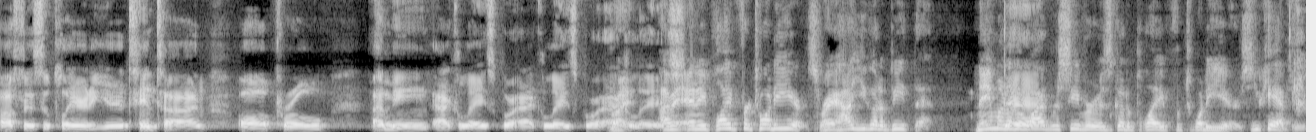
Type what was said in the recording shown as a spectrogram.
Offensive Player of the Year, 10 time All Pro. I mean, accolades for accolades for accolades. Right. I mean, and he played for 20 years, right? How you going to beat that? Name another Yeah. wide receiver who's going to play for 20 years. You can't beat.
